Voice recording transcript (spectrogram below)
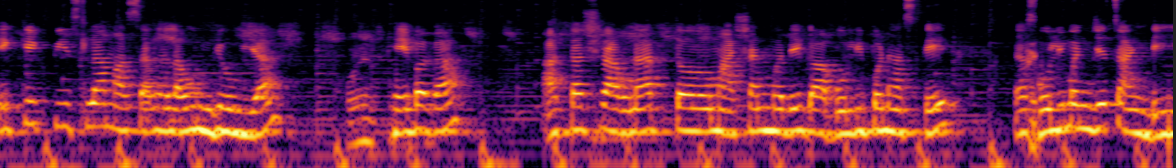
एक एक पीसला मसाला लावून घेऊया. हे बघा आता श्रावणात माशांमध्ये गाबोली पण असते. गाबोली म्हणजे चांडी.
